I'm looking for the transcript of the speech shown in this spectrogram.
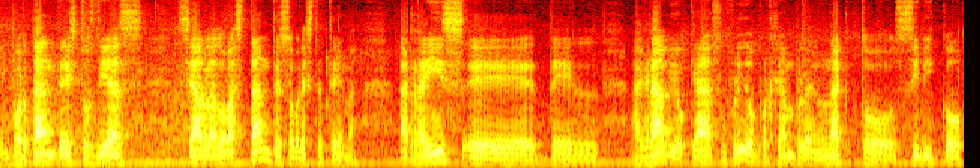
Importante, estos días se ha hablado bastante sobre este tema. A raíz eh, del agravio que ha sufrido, por ejemplo, en un acto cívico,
